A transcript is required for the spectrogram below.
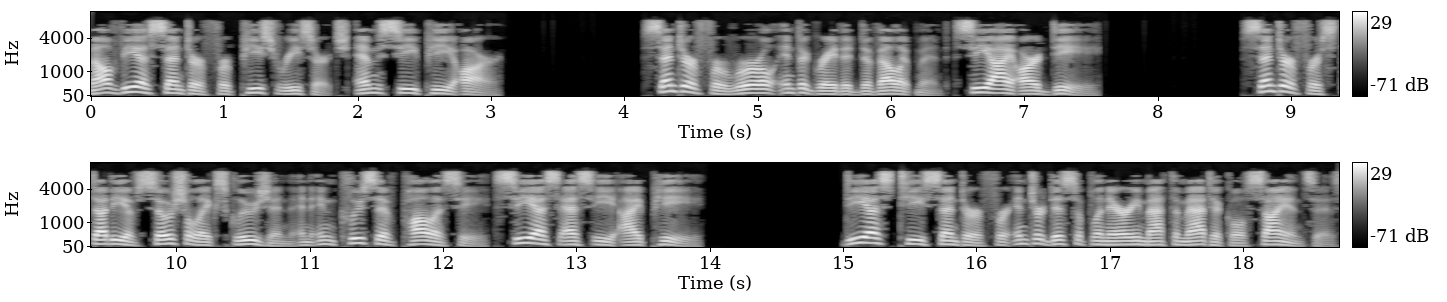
Malviya Center for Peace Research MCPR Center for Rural Integrated Development CIRD Center for Study of Social Exclusion and Inclusive Policy CSSEIP DST Center for Interdisciplinary Mathematical Sciences.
